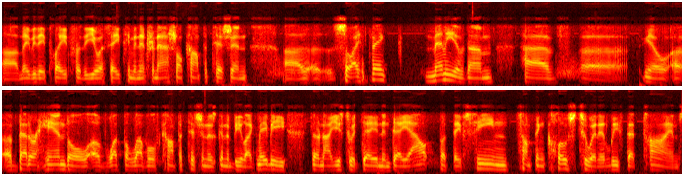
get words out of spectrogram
Uh, maybe they played for the USA team in international competition. Uh, so I think many of them have uh, you know a, a better handle of what the level of competition is going to be like. Maybe they're not used to it day in and day out, but they've seen something close to it at least at times,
